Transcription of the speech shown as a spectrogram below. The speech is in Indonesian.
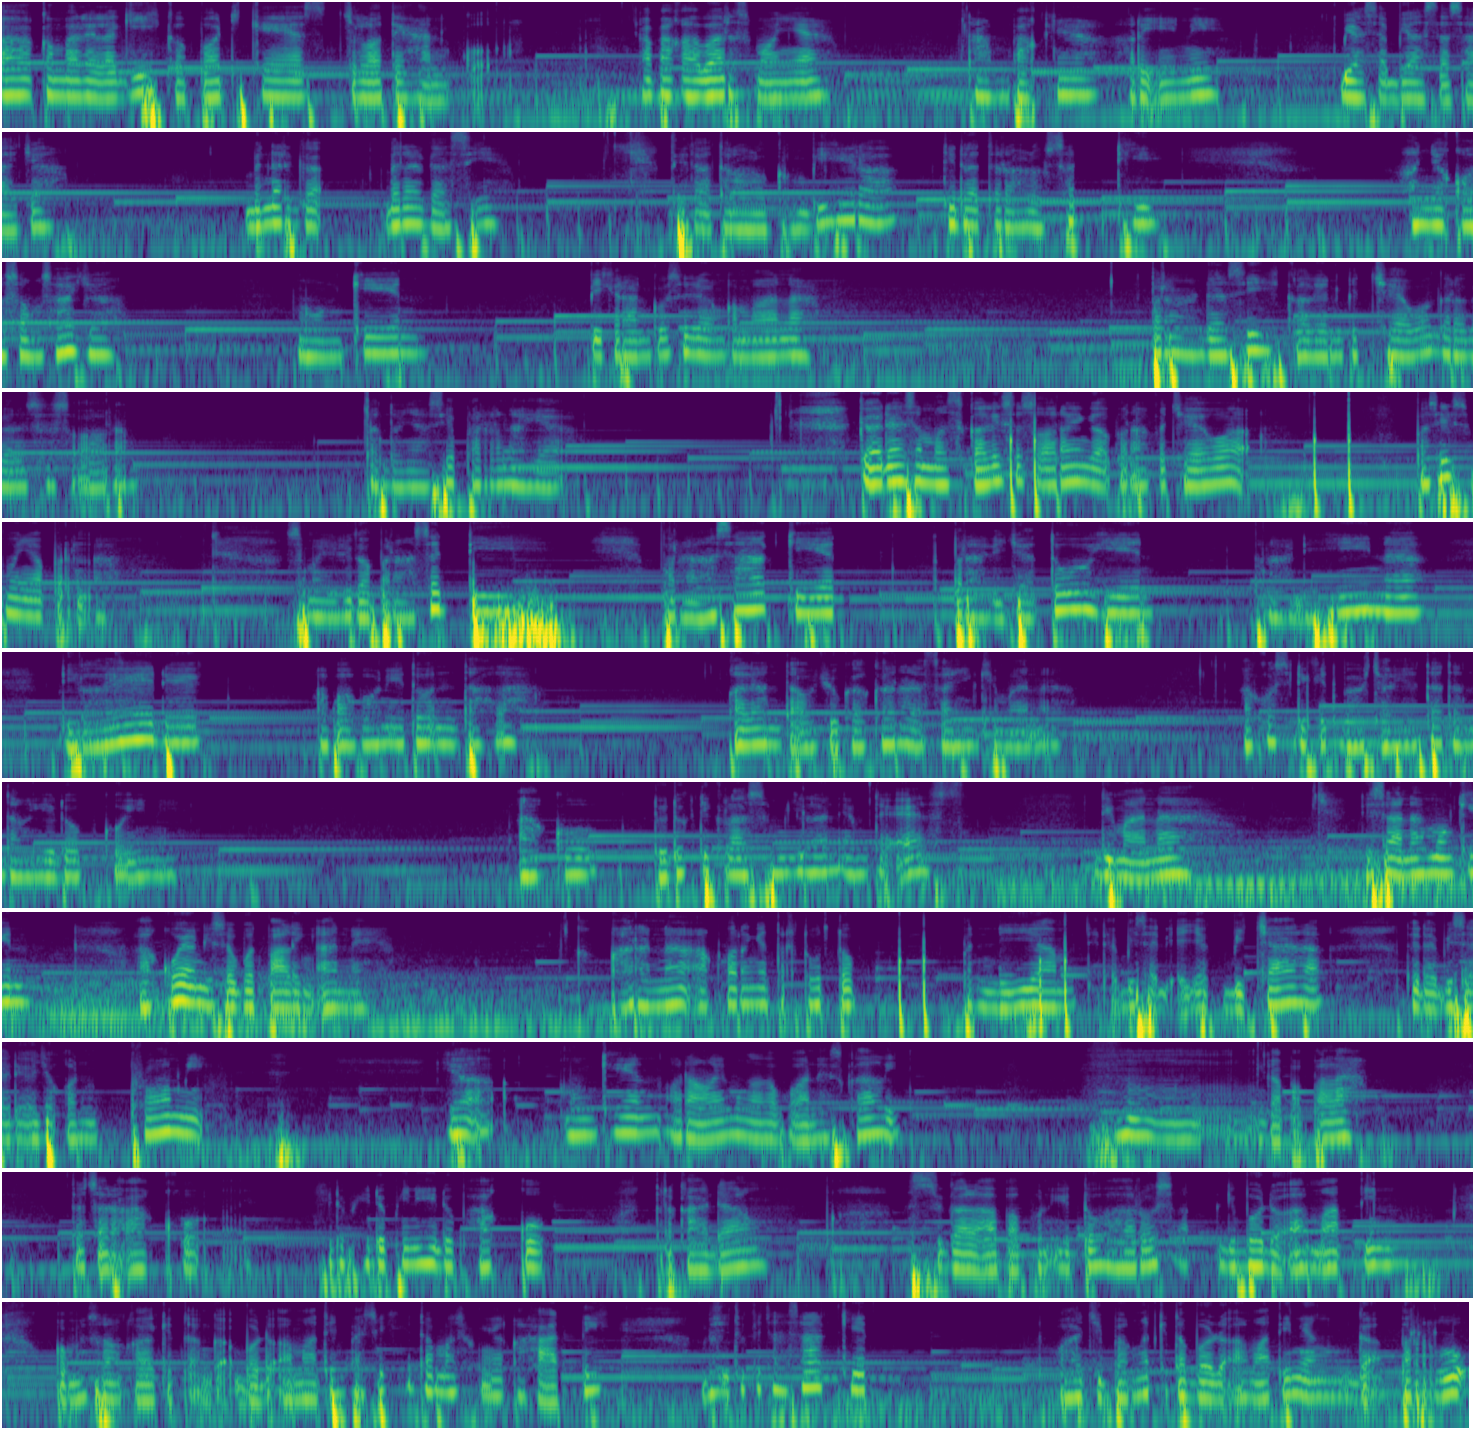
uh, kembali lagi ke podcast celotehanku. Apa kabar semuanya? Tampaknya hari ini biasa-biasa saja. Bener gak? Bener gak sih? Tidak terlalu gembira, tidak terlalu sedih, hanya kosong saja. Mungkin pikiranku sedang ke mana? Gak sih kalian kecewa gara-gara seseorang? Tentunya sih pernah ya. Gak ada sama sekali seseorang yang gak pernah kecewa. Pasti semuanya pernah. Semuanya juga pernah sedih, pernah sakit, pernah dijatuhin, pernah dihina, diledek, apa pun itu entahlah. Kalian tahu juga kan rasanya gimana aku sedikit bercerita tentang hidupku ini. Aku duduk di kelas 9 MTS di mana di sana mungkin aku yang disebut paling aneh. Karena aku orangnya tertutup, pendiam, tidak bisa diajak bicara, tidak bisa diajak kompromi. Ya, mungkin orang lain menganggap aneh sekali. Hmm, gak apa-apa lah. Terserah aku. Hidup-hidup ini hidup aku. Terkadang segala apa pun itu harus dibodoh amatin. Kalau misalnya kita nggak bodoh amatin, pasti kita masuknya ke hati. Habis itu kita sakit. Wajib banget kita bodoh amatin yang nggak perlu,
